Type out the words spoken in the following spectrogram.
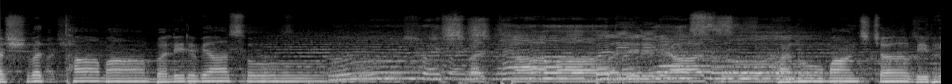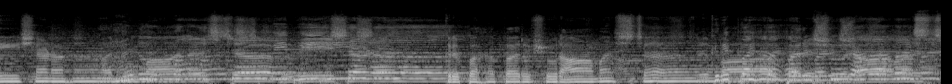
अश्वत्थामा बलिर्व्यासो। हनुमांश्च विभीषणः। हनुमानश्च विभीषणः। कृपः परशुरामश्च। कृपः परशुरामश्च।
